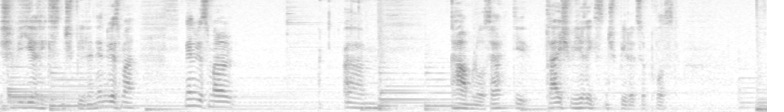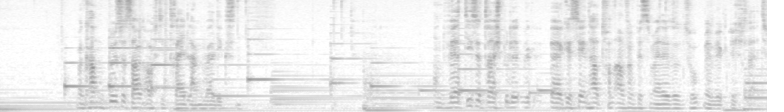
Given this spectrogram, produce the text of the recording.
schwierigsten Spiele. Nennen wir es mal, nennen wir es mal ähm, harmlos, ja. Die drei schwierigsten Spiele zur Brust. Man kann böse sagen, auch die drei langweiligsten. Und wer diese drei Spiele äh, gesehen hat von Anfang bis zum Ende, der tut mir wirklich leid.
